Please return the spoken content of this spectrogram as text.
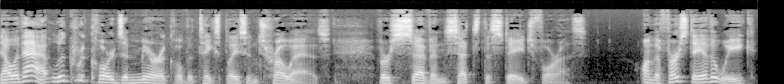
Now, with that, Luke records a miracle that takes place in Troas. Verse 7 sets the stage for us. On the first day of the week,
